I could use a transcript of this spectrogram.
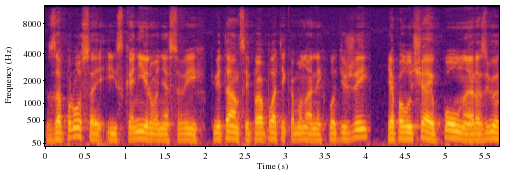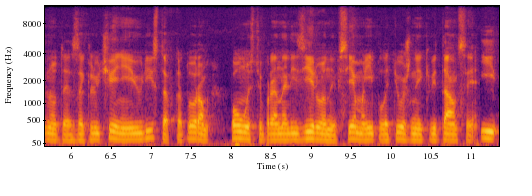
запроса и сканирование своих квитанций по оплате коммунальных платежей, я получаю полное развернутое заключение юриста, в котором полностью проанализированы все мои платежные квитанции и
